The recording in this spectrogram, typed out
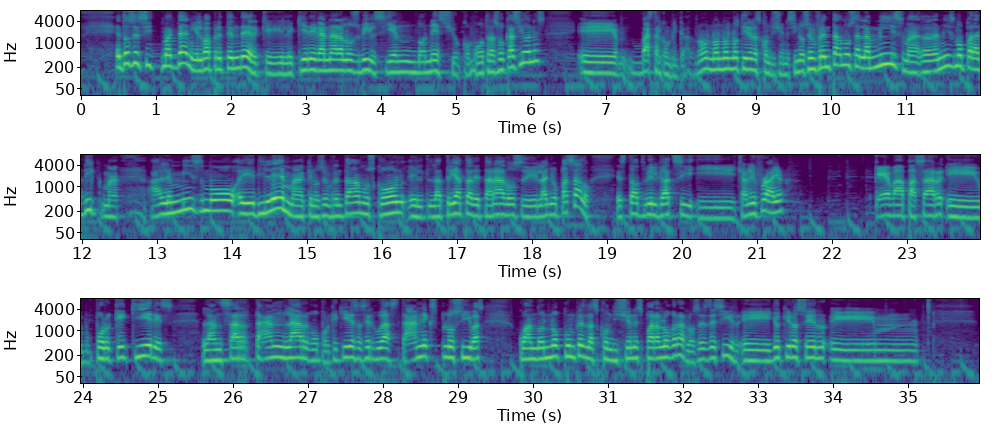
Entonces, si McDaniel va a pretender que le quiere ganar a los Bills siendo necio como otras ocasiones, eh, va a estar complicado, ¿no? No, no, no tiene las condiciones. Si nos enfrentamos a la misma, al mismo paradigma, al mismo eh, dilema que nos enfrentábamos con la triata de tarados del año pasado, Stoutsville, Gutsy y Charlie Fryer, ¿qué va a pasar? Eh, ¿Por qué quieres lanzar tan largo? ¿Por qué quieres hacer jugadas tan explosivas? cuando no cumples las condiciones para lograrlos. Es decir, yo quiero hacer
